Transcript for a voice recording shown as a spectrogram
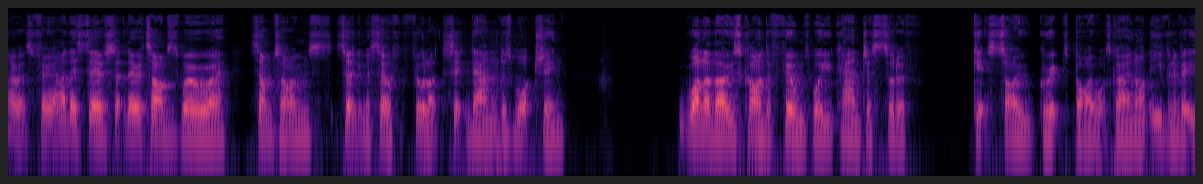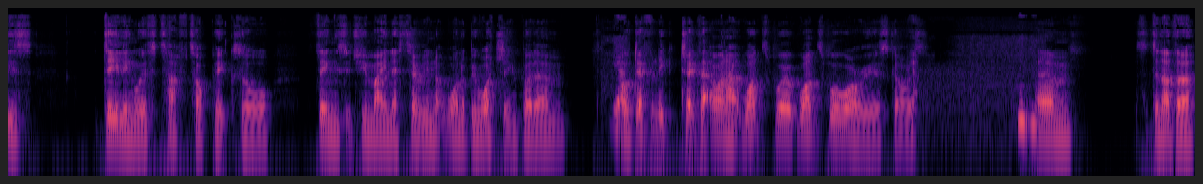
No, that's fair. Uh, There's, there's, there are times as well where sometimes, certainly myself, I feel like sitting down and just watching one of those kind of films where you can just sort of get so gripped by what's going on, even if it is dealing with tough topics or things that you may necessarily not want to be watching. But um, Yeah. I'll definitely check that one out. Once we're once we're warriors, guys. um, it's another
